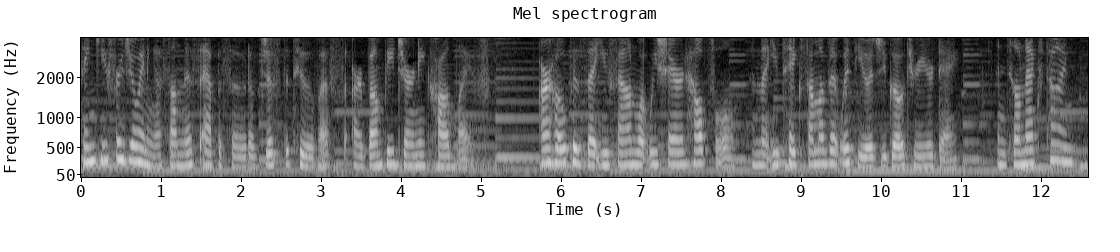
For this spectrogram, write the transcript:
Thank you for joining us on this episode of Just the Two of Us, our bumpy journey called life. Our hope is that you found what we shared helpful and that you take some of it with you as you go through your day. Until next time.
